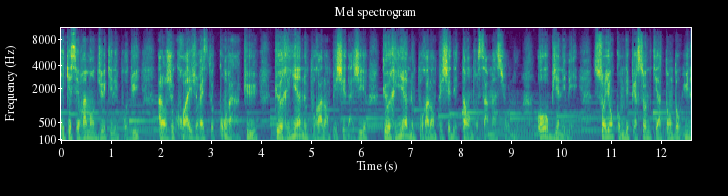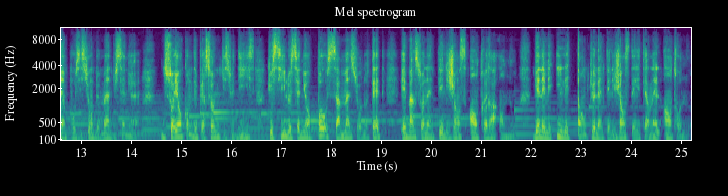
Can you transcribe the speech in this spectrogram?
et que c'est vraiment Dieu qui les produit, alors je crois et je reste convaincu que rien ne pourra l'empêcher d'agir, que rien ne pourra l'empêcher d'étendre sa main sur nous. Oh bien-aimés, soyons comme des personnes qui attendons une imposition de main du Seigneur. Soyons comme des personnes qui se disent que si le Seigneur pose sa main sur nos têtes, eh ben son intelligence entrera en nous. Bien-aimés, il est temps que l'intelligence de l'Éternel entre en nous.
